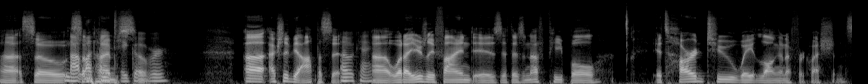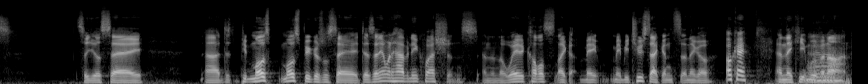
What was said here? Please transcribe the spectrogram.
Uh, so Not sometimes take over. Uh, actually, the opposite. Okay. Uh, what I usually find is if there's enough people, it's hard to wait long enough for questions. So you'll say, uh, does- most most speakers will say, "Does anyone have any questions?" And then they'll wait a couple, like may, maybe two seconds, and they go, "Okay," and they keep moving on.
